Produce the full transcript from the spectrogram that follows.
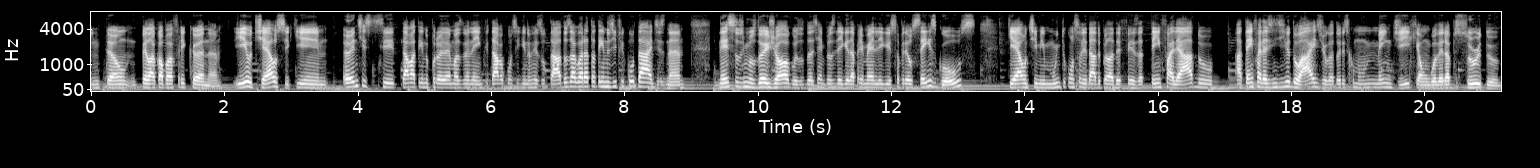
Então, pela Copa Africana. E o Chelsea, que antes se estava tendo problemas no elenco e estava conseguindo resultados, agora está tendo dificuldades, né? Nesses últimos dois jogos, o da Champions League e da Premier League, sofreu seis gols, que é um time muito consolidado pela defesa, tem falhado até em falhas individuais, jogadores como Mendy, que é um goleiro absurdo,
